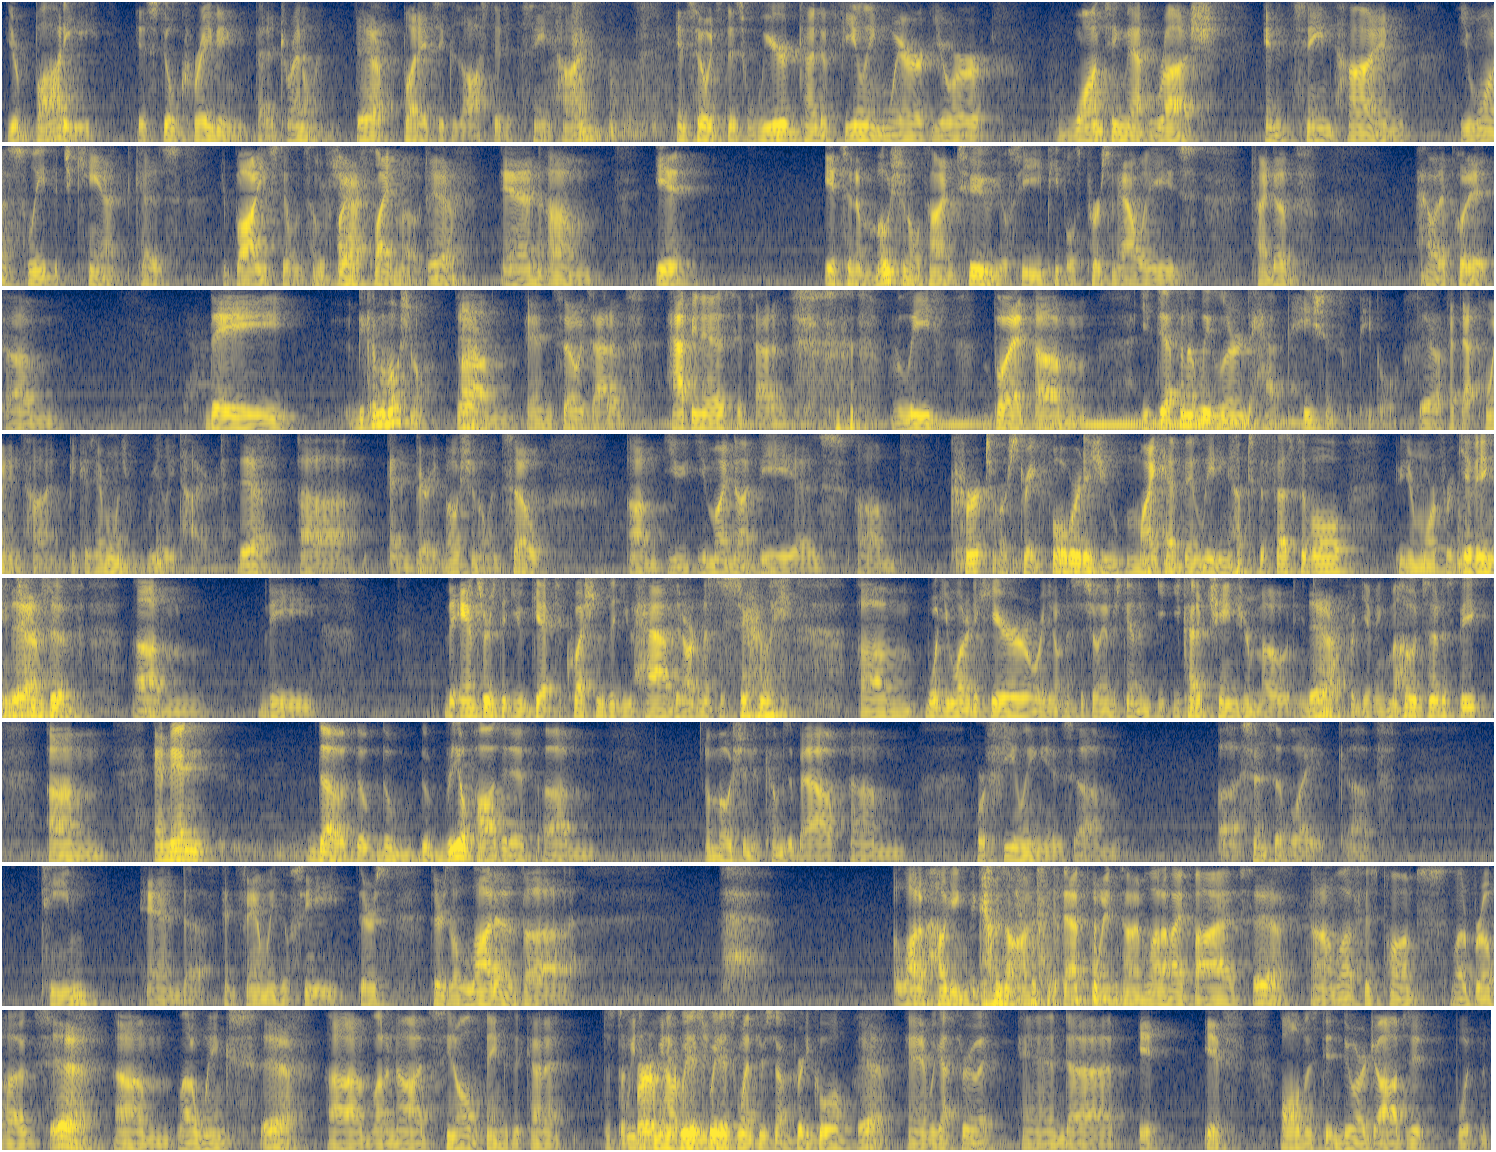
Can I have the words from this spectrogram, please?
your body is still craving that adrenaline, Yeah. but it's exhausted at the same time. And so it's this weird kind of feeling where you're wanting that rush, and at the same time, you want to sleep, but you can't because your body's still in some You're fight or flight mode Yeah. and um, it it's an emotional time too. You'll see people's personalities, kind of how would I put it? Um, they become emotional, Yeah. um, and so it's out of happiness, it's out of relief, but um, you definitely learn to have patience with people Yeah. at that point in time because everyone's really tired Yeah. uh, and very emotional. And so um, you you might not be as um, curt or straightforward as you might have been leading up to the festival. You're more forgiving in Yeah. terms of um, the the answers that you get to questions that you have that aren't necessarily um, what you wanted to hear or you don't necessarily understand them. You, you kind of change your mode into Yeah. a more forgiving mode, so to speak. Um, and then the the the, the real positive um, emotion that comes about um, or feeling is um, a sense of like of team and uh, and family. You'll see there's there's a lot of uh, a lot of hugging that goes on at that point in time. A lot of high fives, Yeah. um, a lot of fist pumps, a lot of bro hugs, Yeah. um, a lot of winks Yeah. um, a lot of nods, you know, all the things that kind of Just we, affirm we, just, we just we just went through something pretty cool, Yeah. and we got through it. And uh, it if all of us didn't do our jobs, it wouldn't have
